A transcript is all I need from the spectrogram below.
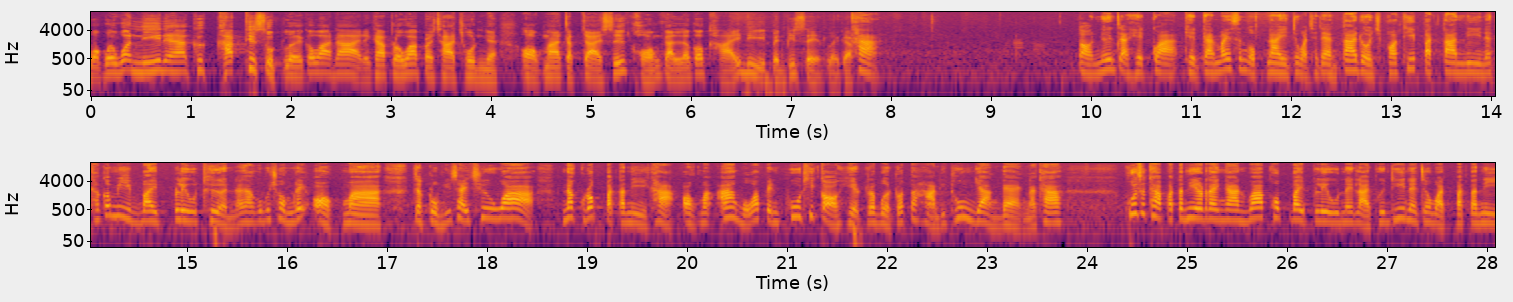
บอกไว้ว่านี้นะฮะคึกคักที่สุดเลยก็ว่าได้นะครับ เพราะว่าประชาชนเนี่ยออกมาจับจ่ายซื้อของกัน แล้วก็ขายดีเป็นพิเศษเลยครับค่ะต่อเนื่องจากเหตุการณ์เหตุการณ์ไม่สงบในจังหวัดชายแดนใต้โดยเฉพาะที่ปัตตานีนะคะก็มีใบปลิวเถื่อนนะคะคุณผู้ชมได้ออกมา จากกลุ่มที่ใช้ชื่อว่านักรบปัตตานีค่ะ ออกมาอ้างบอกว่าเป็นผู้ที่ก่อเหตุระเบิดรถทหารที่ทุ่งยางแดงนะคะ ผู้สื่อข่าวปัตตานีรายงานว่าพบใบปลิวในหลายพื้นที่ในจังหวัดปัตตานี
